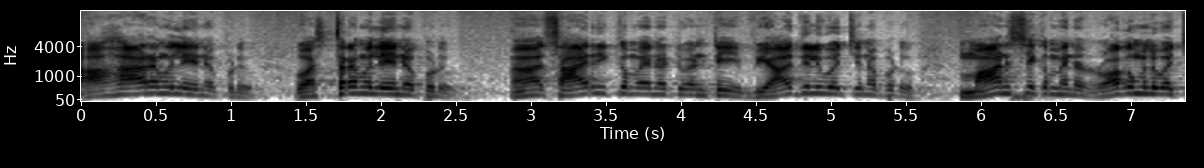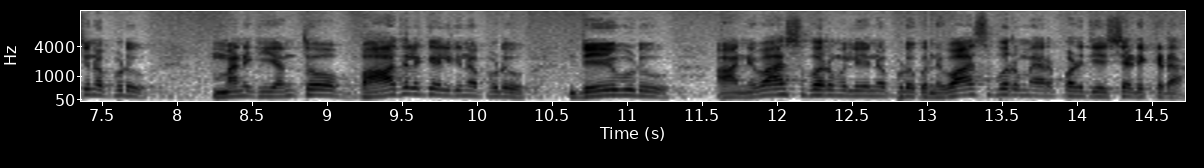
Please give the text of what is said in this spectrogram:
ఆహారము లేనప్పుడు వస్త్రము లేనప్పుడు శారీరకమైనటువంటి వ్యాధులు వచ్చినప్పుడు మానసికమైన రోగములు వచ్చినప్పుడు మనకి ఎంతో బాధలు కలిగినప్పుడు దేవుడు ఆ నివాసపురం లేనప్పుడు ఒక నివాసపురం ఏర్పాటు చేశాడు ఇక్కడ.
